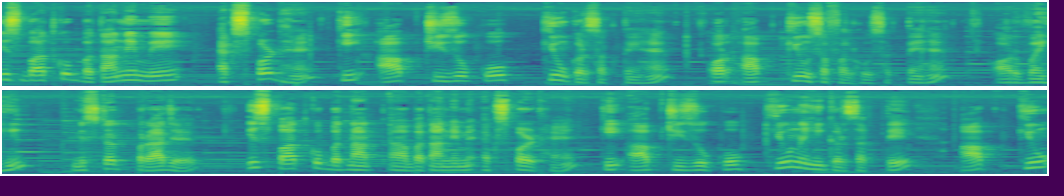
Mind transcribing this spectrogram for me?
इस बात को बताने में एक्सपर्ट हैं कि आप चीज़ों को क्यों कर सकते हैं और आप क्यों सफल हो सकते हैं। और वहीं मिस्टर पराजय इस बात को बता बताने में एक्सपर्ट हैं कि आप चीज़ों को क्यों नहीं कर सकते, आप क्यों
